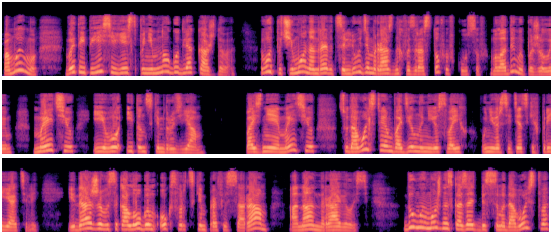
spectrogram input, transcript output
По-моему, в этой пьесе есть понемногу для каждого – вот почему она нравится людям разных возрастов и вкусов, молодым и пожилым, Мэтью и его итонским друзьям. Позднее Мэтью с удовольствием водил на нее своих университетских приятелей, и даже высоколобым оксфордским профессорам она нравилась. Думаю, можно сказать без самодовольства,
